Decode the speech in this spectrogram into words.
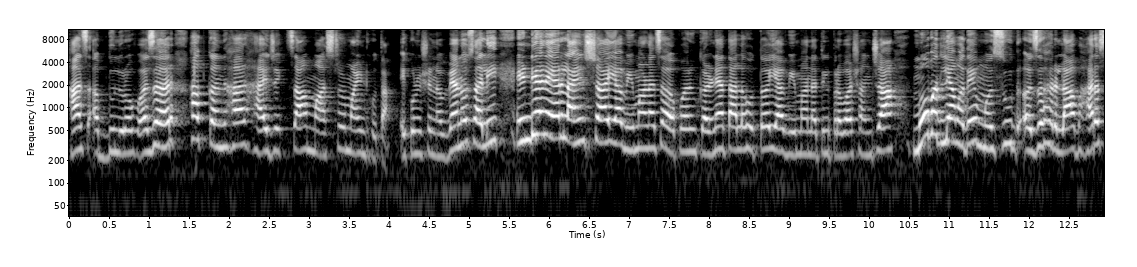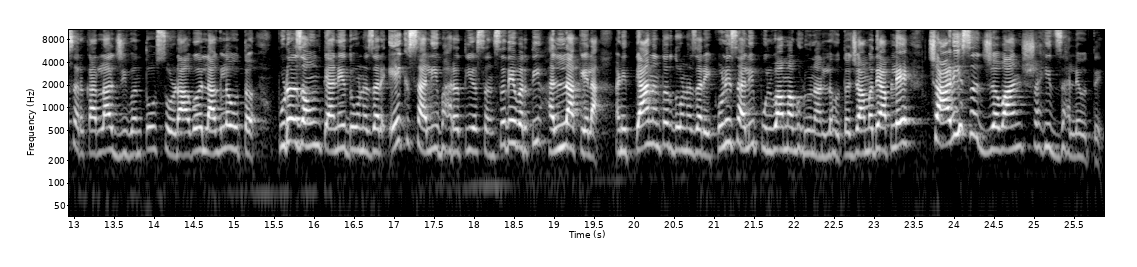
हाच अब्दुल रोफ अझर हा कंधार हायजेकचा मास्टर माइंड होता. एकोणीसशे नव्याण्णव साली इंडियन एअरलाइन्सच्या या विमानाचं अपहरण करण्यात आलं होतं. या विमानातील प्रवाशांच्या मोबदल्यामध्ये मसूद अझहरला भारत सरकारला जिवंतो सोडावं लागलं होतं. पुढं जाऊन त्याने दोन हजार एक साली भारतीय संसदेवरती हल्ला केला आणि त्यानंतर दोन हजार एकोणीस साली पुलवामा घडून आणलं होतं ज्यामध्ये आपले चाळीस जवान शहीद झाले होते.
